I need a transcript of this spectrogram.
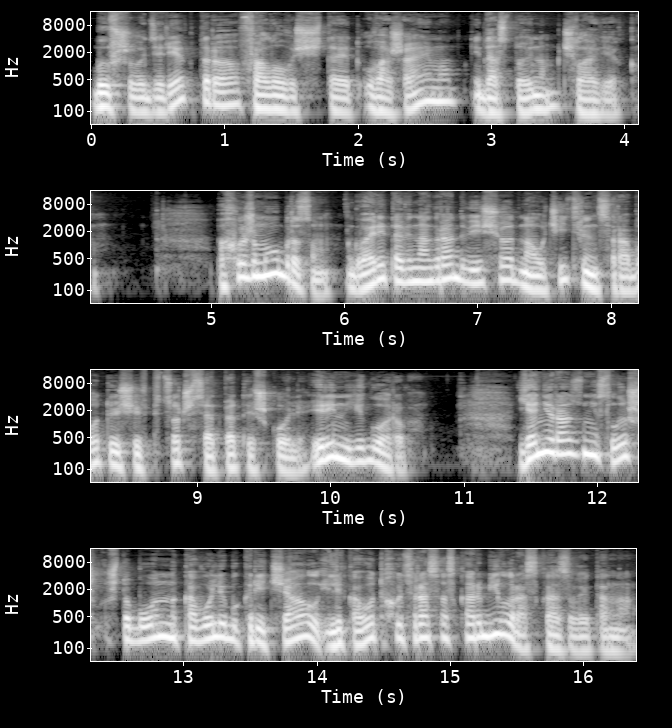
Бывшего директора Фролова считает уважаемым и достойным человеком. Похожим образом говорит о Виноградове еще одна учительница, работающая в 565-й школе, Ирина Егорова. «Я ни разу не слышала, чтобы он на кого-либо кричал или кого-то хоть раз оскорбил», рассказывает она.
